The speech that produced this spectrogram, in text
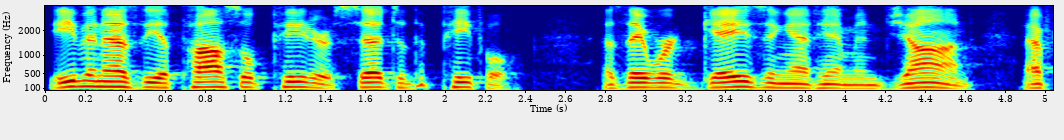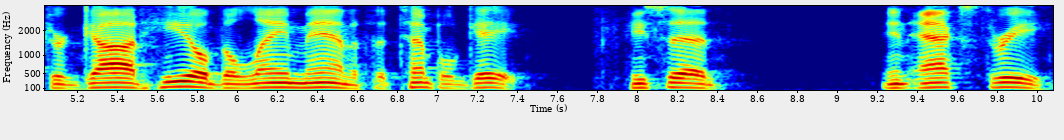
Even as the Apostle Peter said to the people as they were gazing at him in John after God healed the lame man at the temple gate, he said, in Acts 3.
